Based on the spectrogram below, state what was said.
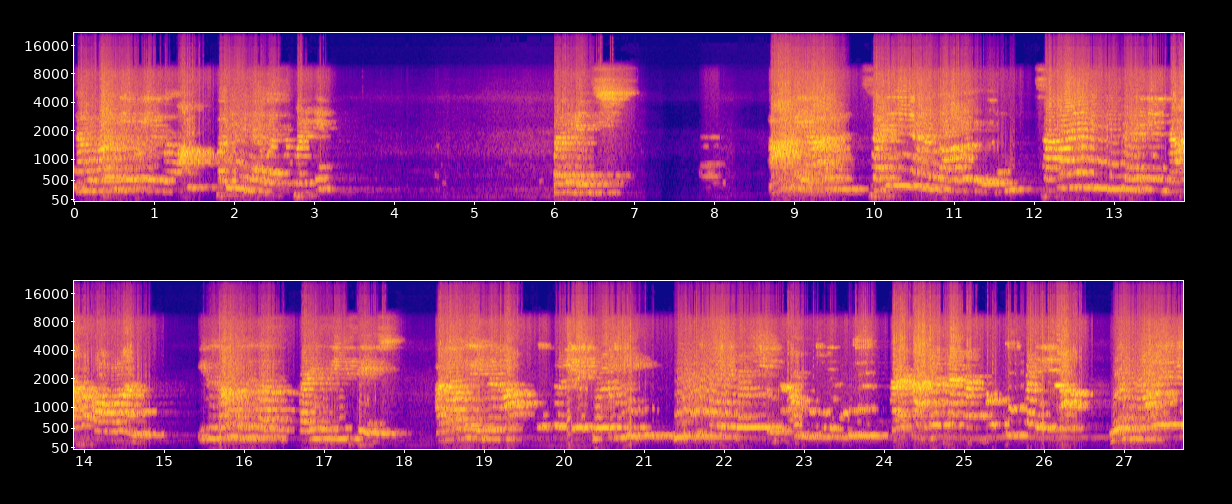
நம்ம வாழ்க்கை எப்படி பதினெட்டாவது வருஷம் படிக்க பதினஞ்சு ஆகையால் சரீரம் ஆவதும் சகாயமின்றி சரீரம் நாசமாவான் இதுதான் வந்து க- கடைசி ஸ்டேஜ் அதாவது என்னன்னா தூக்கத்திலே போய் மூச்சுத்திலே போய் அவங்க கரெக்டா அண்டர்ஸ்டாண்ட் பண்ணணும் தூக்கலையா ஒரு நாளைக்கு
